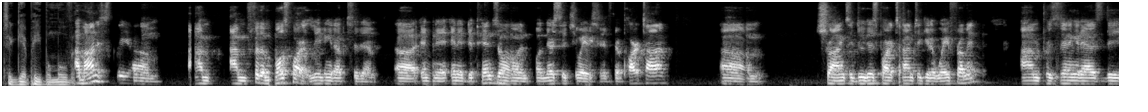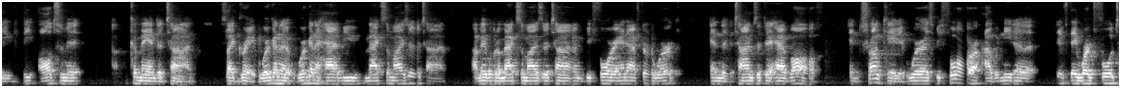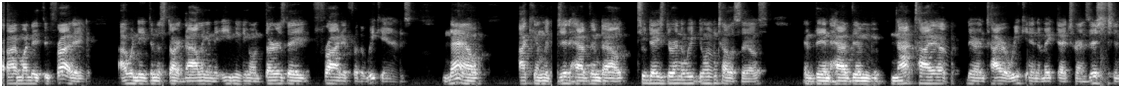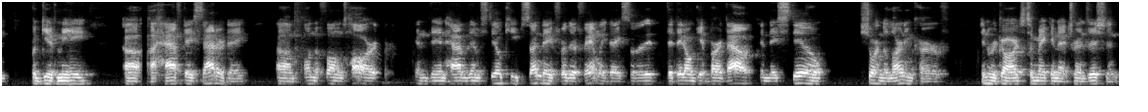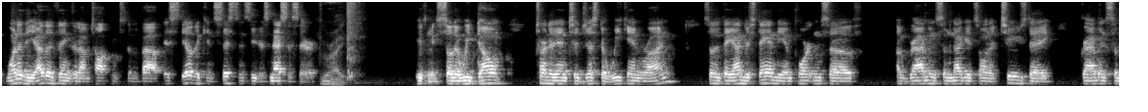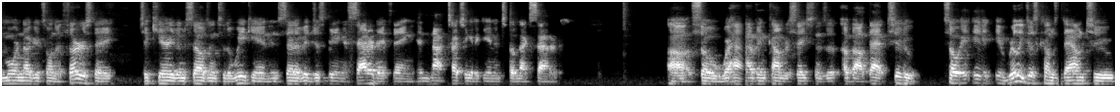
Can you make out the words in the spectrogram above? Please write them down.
to get people moving? I'm honestly, um, I'm, I'm for the most part leaving it up to them, uh, and it, and it depends on on their situation. If they're part time, um, trying to do this part time to get away from it, I'm presenting it as the the ultimate command of time. It's like, great, we're gonna we're gonna have you maximize your time. I'm able to maximize their time before and after work, and the times that they have off, and truncate it. Whereas before, I would need a if they worked full time Monday through Friday, I would need them to start dialing in the evening on Thursday, Friday for the weekends. Now I can legit have them dial two days during the week doing telesales and then have them not tie up their entire weekend to make that transition, but give me uh, a half day Saturday um, on the phones hard, and then have them still keep Sunday for their family day so that, that they don't get burnt out and they still shorten the learning curve in regards to making that transition. One of the other things that I'm talking to them about is still the consistency that's necessary. Right. Excuse me. So that we don't turn it into just a weekend run so that they understand the importance of of grabbing some nuggets on a Tuesday, grabbing some more nuggets on a Thursday to carry themselves into the weekend instead of it just being a Saturday thing and not touching it again until next Saturday. Uh, so we're having conversations about that too. So it, it, it really just comes down to,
